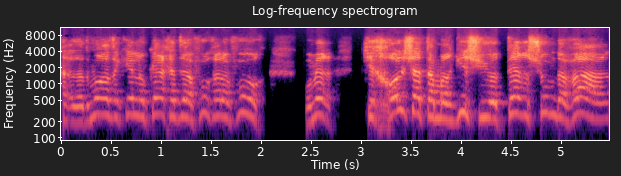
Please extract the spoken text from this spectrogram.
אז אדמו"ר הזה כן לוקח את זה הפוך על הפוך. אומר, ככל שאתה מרגיש יותר שום דבר,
